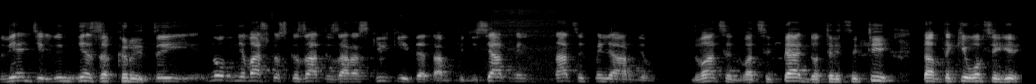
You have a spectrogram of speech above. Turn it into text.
вентиль він не закритий. Ну мені важко сказати зараз, скільки йде там 50 мільярдів, 15 мільярдів, 20, 25 до 30. Там такі обсяги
